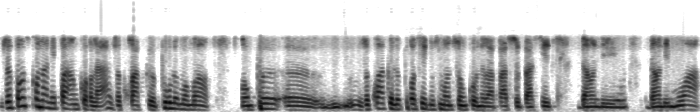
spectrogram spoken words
je pense qu'on n'en est pas encore là. Je crois que pour le moment, on peut, euh, je crois que le procès d'Ousmane Sonko ne va pas se passer dans les, dans les mois,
